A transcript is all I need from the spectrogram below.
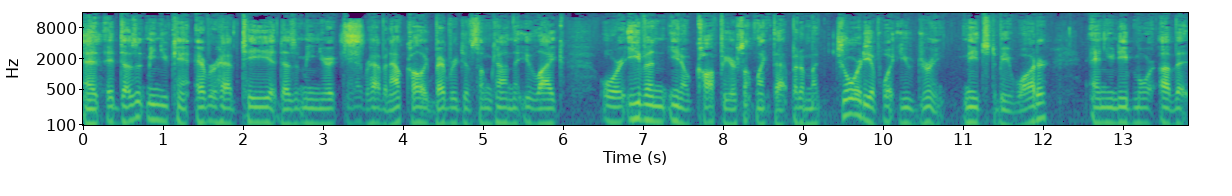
And it doesn't mean you can't ever have tea. It doesn't mean you can't ever have an alcoholic beverage of some kind that you like, or even you know coffee or something like that. But a majority of what you drink needs to be water, and you need more of it.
